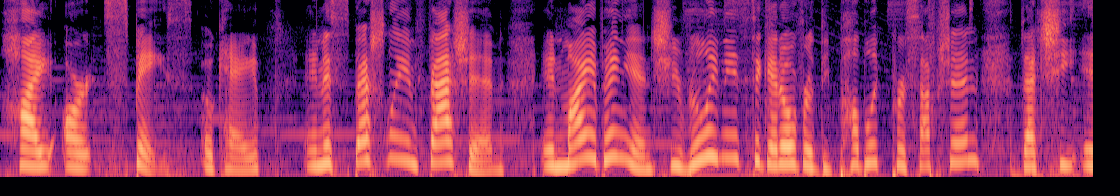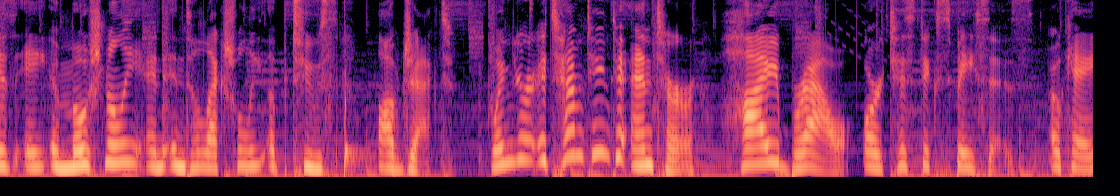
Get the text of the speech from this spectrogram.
high art space, okay, and especially in fashion, in my opinion, she really needs to get over the public perception that she is a emotionally and intellectually obtuse object. When you're attempting to enter highbrow artistic spaces, okay,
